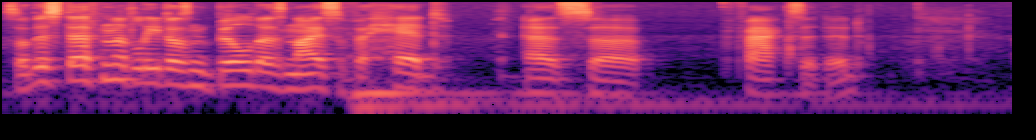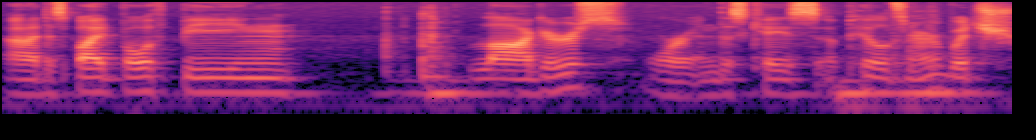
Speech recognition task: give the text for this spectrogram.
So this definitely doesn't build as nice of a head as uh, did, uh, despite both being lagers, or in this case a Pilsner, which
